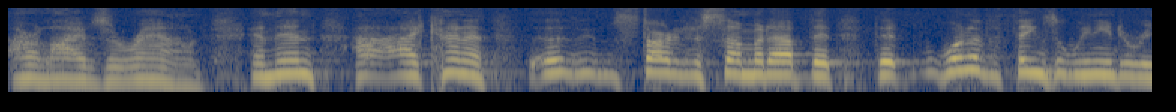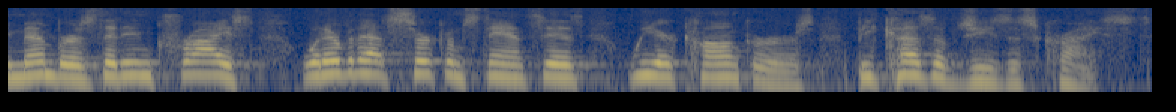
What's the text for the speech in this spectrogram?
our lives around. And then I, I kind of uh, started to sum it up that, that one of the things that we need to remember is that in Christ, whatever that circumstance is, we are conquerors because of Jesus Christ.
